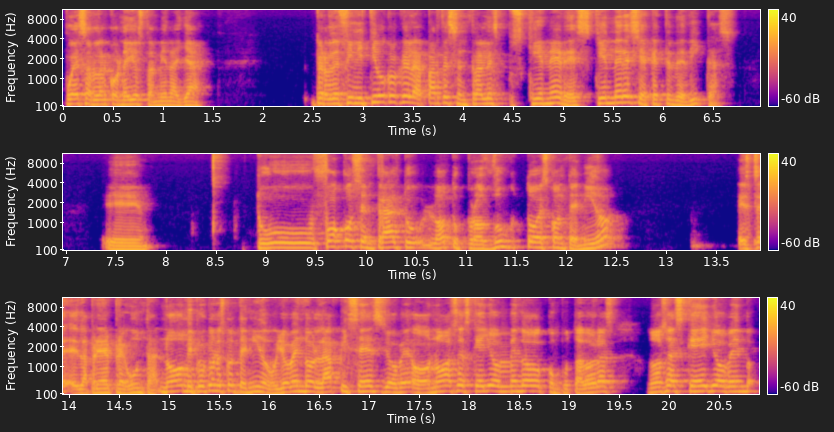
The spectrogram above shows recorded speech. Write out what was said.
puedes hablar con ellos también allá pero definitivo creo que la parte central es, pues, ¿quién eres? ¿Quién eres y a qué te dedicas? Eh, tu foco central, tu, tu producto es contenido. Esa es la primera pregunta. No, mi producto no es contenido. Yo vendo lápices, yo o no, ¿sabes qué? Yo vendo computadoras, no, ¿sabes qué? Yo vendo,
